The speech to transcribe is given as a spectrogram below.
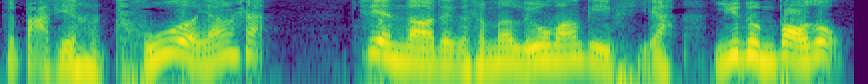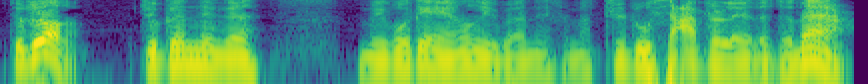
就大街上除恶扬善，见到这个什么流氓地痞啊，一顿暴揍，就这个，就跟那个美国电影里边那什么蜘蛛侠之类的就那样，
